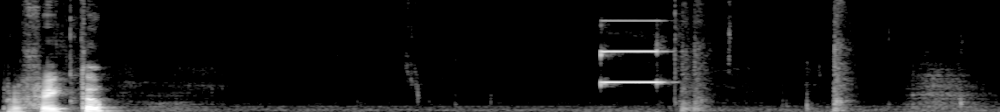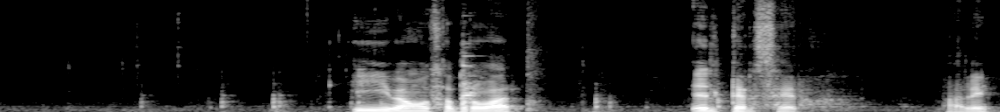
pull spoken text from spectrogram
Perfecto. Y vamos a probar el tercero. ¿Vale?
